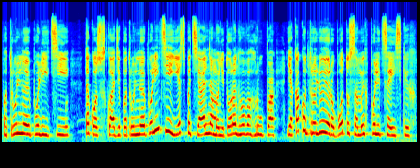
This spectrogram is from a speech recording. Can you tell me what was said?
патрульної поліції. Також в складі патрульної поліції є спеціальна моніторингова група, яка контролює роботу самих поліцейських.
